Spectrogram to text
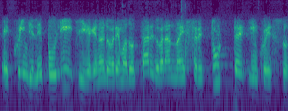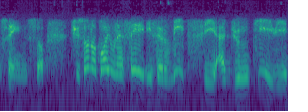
e quindi le politiche che noi dovremo adottare dovranno essere tutte in questo senso. Ci sono poi una serie di servizi aggiuntivi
